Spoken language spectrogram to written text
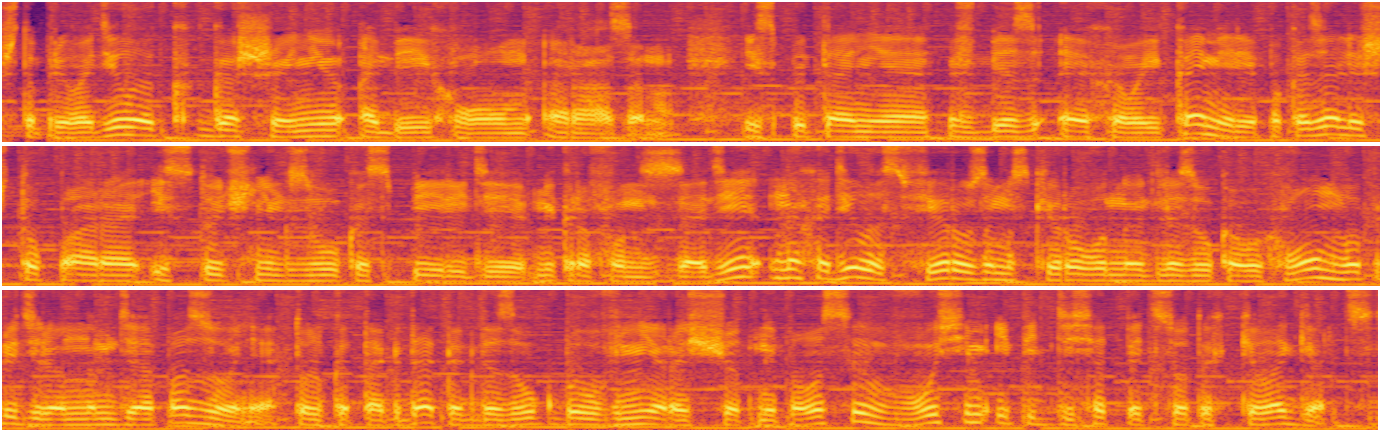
что приводило к гашению обеих волн разом. Испытания в безэховой камере показали, что пара источник звука спереди, микрофон сзади находила сферу, замаскированную для звуковых волн в определенном диапазоне, только тогда, когда звук был вне расчетной полосы в 8,55 кГц.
